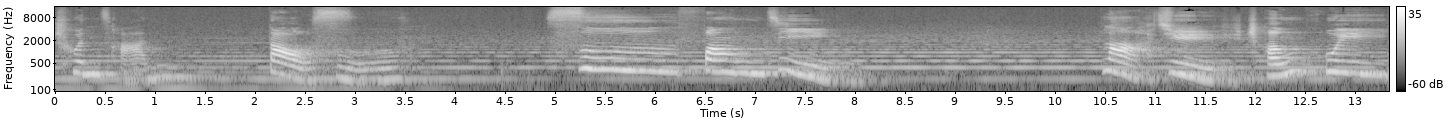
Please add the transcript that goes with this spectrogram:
春蚕到死丝方尽，蜡炬成灰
